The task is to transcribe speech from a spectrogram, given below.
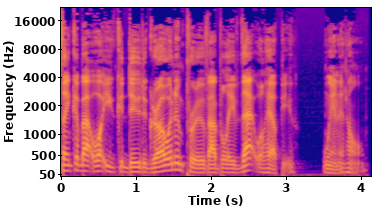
Think about what you could do to grow and improve. I believe that will help you win at home.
